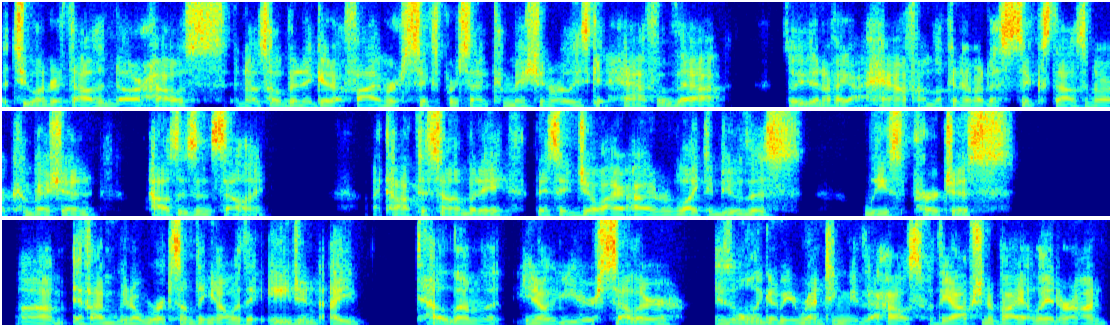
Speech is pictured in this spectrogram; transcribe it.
a $200,000 house and I was hoping to get a five or 6% commission or at least get half of that. So even if I got half, I'm looking at about a $6,000 commission. House isn't selling. I talked to somebody. They say, Joe, I, I would like to do this lease purchase. Um, if I'm going to work something out with the agent, I tell them that, you know, your seller is only going to be renting me the house with the option to buy it later on.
